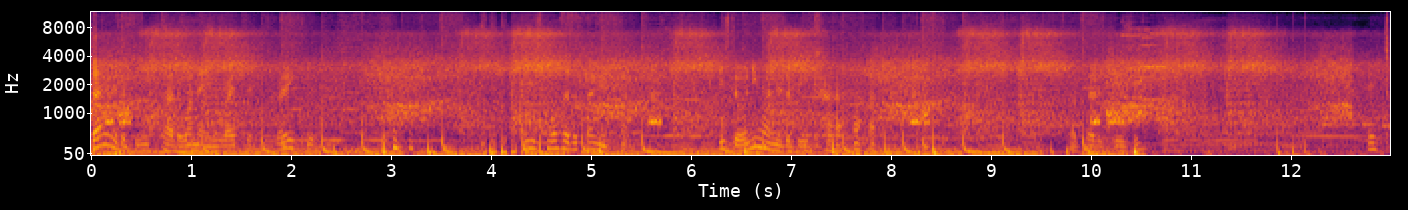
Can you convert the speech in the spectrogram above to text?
that with the B car, the one I invited, is very good. He's most of the time in. He's the only one with the B car. To chase him. Hey.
